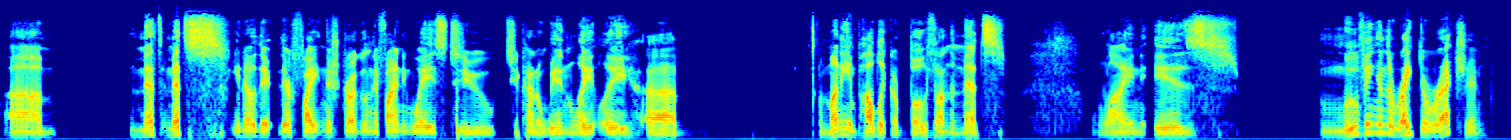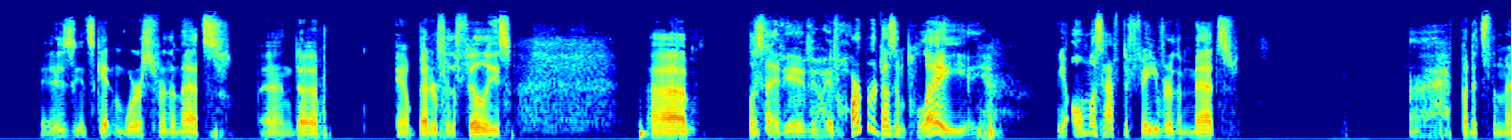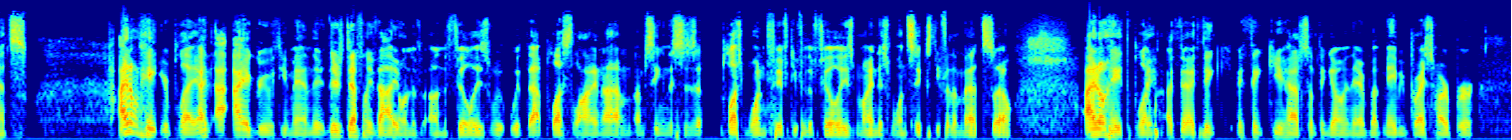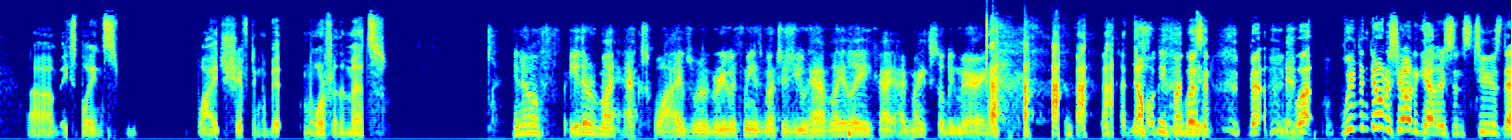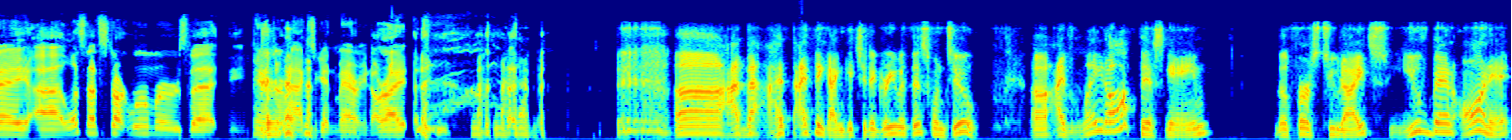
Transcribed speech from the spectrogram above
Um, Mets, Mets, you know, they're they're fighting, they're struggling, they're finding ways to to kind of win lately. Uh, money and public are both on the Mets. Line is moving in the right direction. It is. It's getting worse for the Mets, and uh, you know, better for the Phillies. Uh, listen, if, if if Harper doesn't play, you almost have to favor the Mets. Ah, But it's the Mets. I don't hate your play. I I, I agree with you, man. There, there's definitely value on the on the Phillies with, with that plus line. Um, I'm seeing this as a plus 150 for the Phillies, minus 160 for the Mets. So I don't hate the play. I, th- I think I think you have something going there, but maybe Bryce Harper um, explains why it's shifting a bit more for the Mets. You know, if either of my ex-wives would agree with me as much as you have lately, I, I might still be married. don't see if I can listen. we've been doing a show together since Tuesday. Uh, let's not start rumors that Panther and Max are getting married. All right. uh, I, bet- I I think I can get you to agree with this one too. Uh, I've laid off this game the first two nights. You've been on it,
